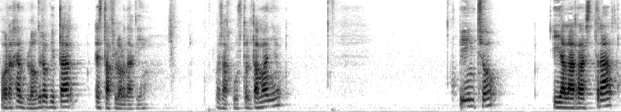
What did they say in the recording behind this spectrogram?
Por ejemplo, quiero quitar esta flor de aquí. Pues ajusto el tamaño, pincho y al arrastrar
